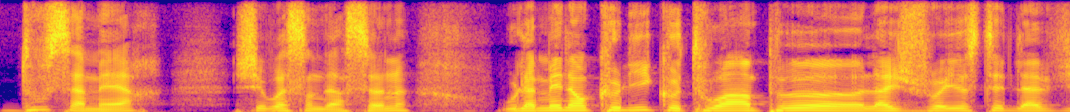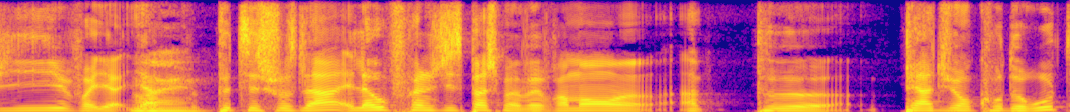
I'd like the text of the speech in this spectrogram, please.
douce amère chez Wes Anderson, où la mélancolie côtoie un peu euh, la joyeuseté de la vie. Il y a, il y a un Ouais. peu de ces choses-là. Et là où French Dispatch m'avait vraiment euh, un peu euh, perdu en cours de route,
